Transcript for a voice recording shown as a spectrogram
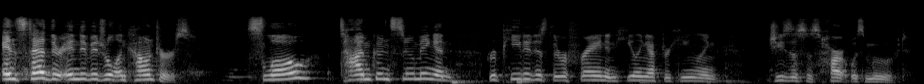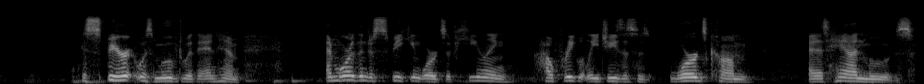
Instead, they're individual encounters. Slow, time consuming, and repeated as the refrain in healing after healing Jesus' heart was moved. His spirit was moved within him. And more than just speaking words of healing, how frequently Jesus' words come and his hand moves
